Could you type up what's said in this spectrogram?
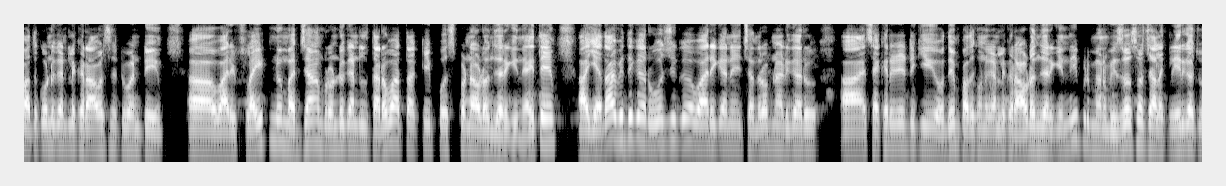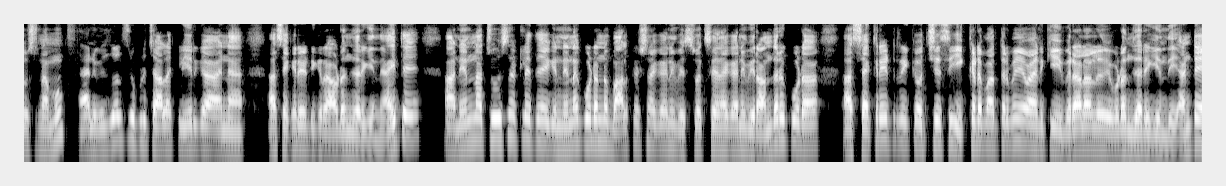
పదకొండు గంటలకు రావాల్సినటువంటి వారి ఫ్లైట్ను మధ్యాహ్నం రెండు గంటల తర్వాతకి పోస్ట్పోన్ అవడం జరిగింది. అయితే ఆ, యథావిధిగా రోజుగా వారిగానే చంద్రబాబు నాయుడు గారు సెక్రటరీకి ఉదయం పదకొండు గంటలకు రావడం జరిగింది. ఇప్పుడు మనం విజువల్స్ చాలా క్లియర్గా చూస్తున్నాము. ఆయన విజువల్స్ ఇప్పుడు చాలా క్లియర్గా ఆయన సెక్రటరీకి రావడం జరిగింది. అయితే నిన్న చూసినట్లయితే నిన్న కూడా బాలకృష్ణ కానీ విశ్వక్సేన కానీ వీరందరూ కూడా ఆ సెక్రటరీకి వచ్చేసి ఇక్కడ మాత్రమే ఆయనకి విరాళాలు ఇవ్వడం జరిగింది. అంటే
